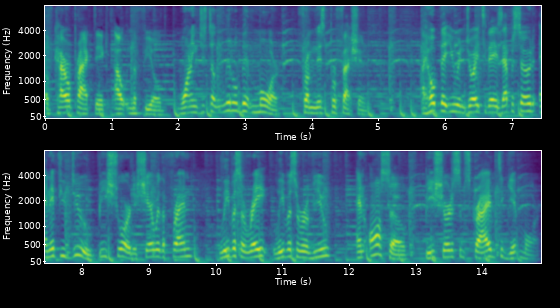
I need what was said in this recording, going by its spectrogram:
of chiropractic out in the field wanting just a little bit more from this profession. I hope that you enjoyed today's episode, and if you do, be sure to share with a friend, leave us a rate, leave us a review, and also be sure to subscribe to get more.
